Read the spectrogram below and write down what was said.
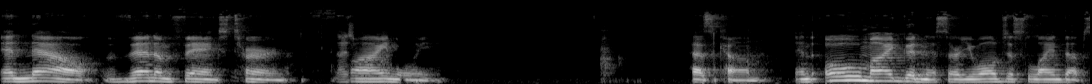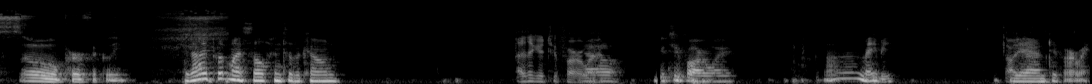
And now Venomfang's turn Nice. finally has come. And oh my goodness, are you all just lined up so perfectly? Did I put myself into the cone? I think you're too far away. No, you're too far away. Uh, maybe. Oh, yeah, I'm too far away.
